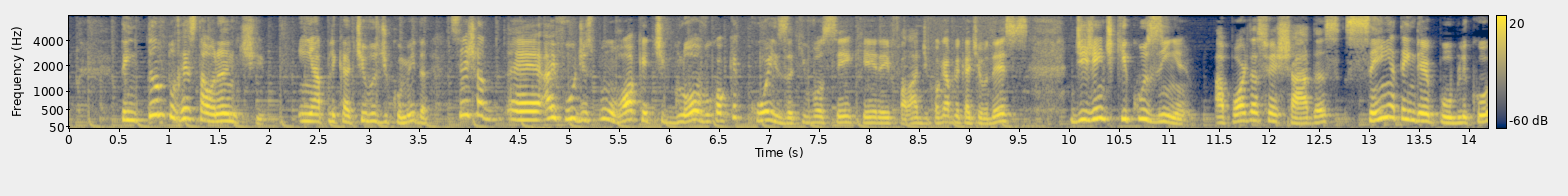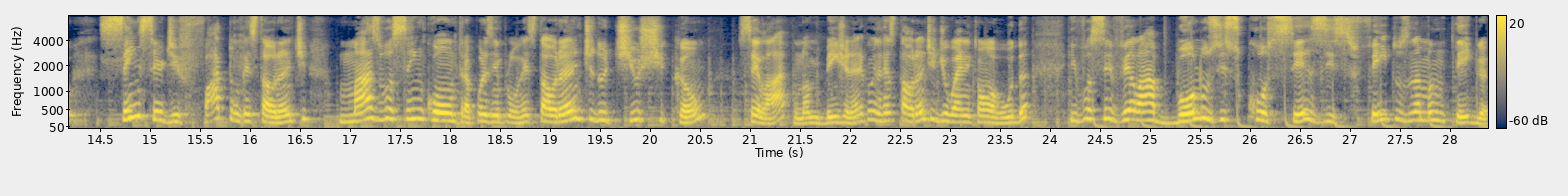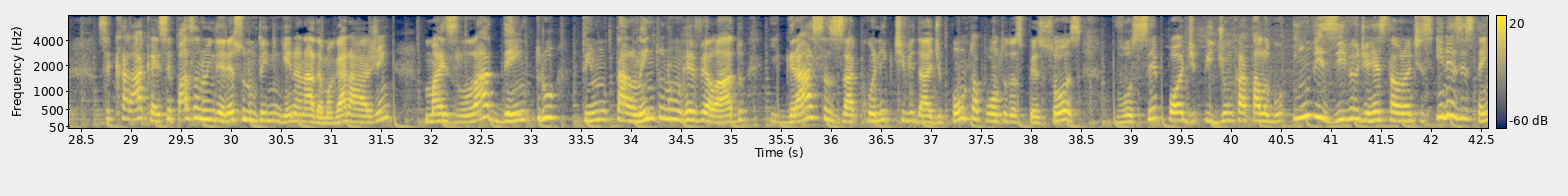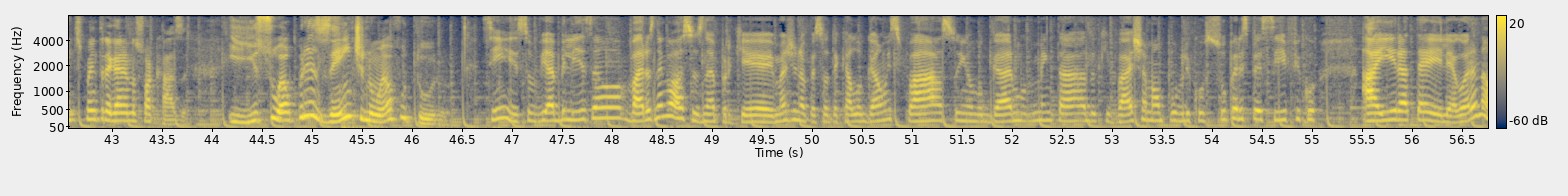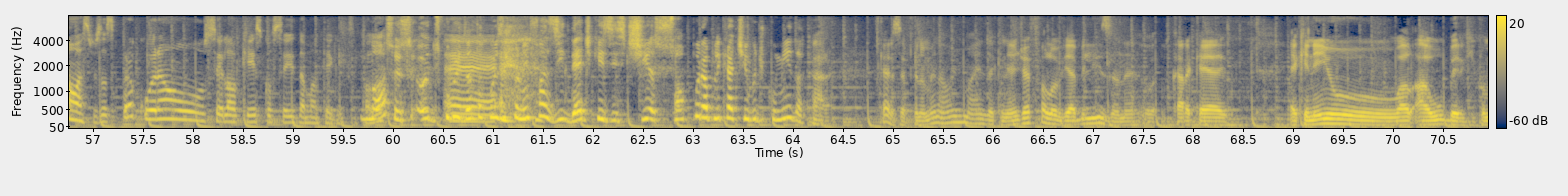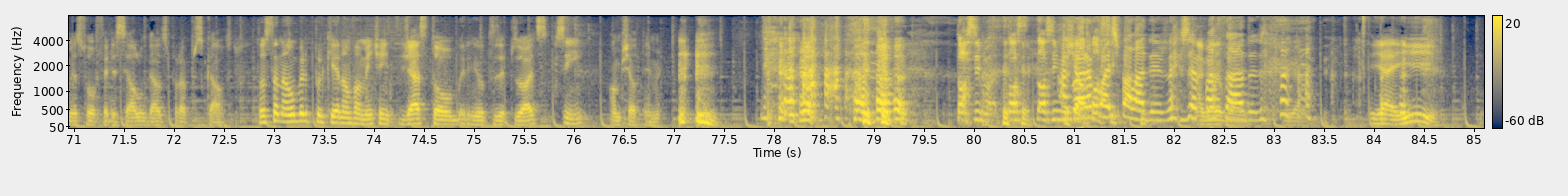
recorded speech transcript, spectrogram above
Tem tanto restaurante em aplicativos de comida, seja é, iFood, Spoon Rocket, Glovo, qualquer coisa que você queira falar de qualquer aplicativo desses, de gente que cozinha a portas fechadas, sem atender público, sem ser de fato um restaurante, mas você encontra, por exemplo, o restaurante do tio Chicão, sei lá, um nome bem genérico, um restaurante de Wellington Arruda, e você vê lá bolos escoceses feitos na manteiga. Você, caraca, aí você passa no endereço, não tem ninguém, não é nada, é uma garagem, mas lá dentro tem um talento não revelado e graças à conectividade ponto a ponto das pessoas, você pode pedir um catálogo invisível de restaurantes inexistentes para entregarem na sua casa. E isso é o presente, não é o futuro. Sim, isso viabiliza vários negócios, né? Porque imagina a pessoa ter que alugar um espaço em um lugar movimentado que vai chamar um público super específico a ir até ele. Agora não, as pessoas que procuram o sei lá o que escocês da manteiga. Que você falou. Nossa, isso- eu descobri É. tanta coisa que eu nem fazia ideia de que existia só por aplicativo de comida, cara. Cara, isso é fenomenal demais. É que nem a gente já falou, viabiliza, né? O cara quer. É que nem o, a a Uber que começou a oferecer alugar os próprios carros. Tô citando a Uber porque, novamente, a gente já citou a Uber em outros episódios. Sim. Ó, o Michel Temer. Tosse, tosse, tosse, Michel, Agora tosse. pode falar dele, né? Já é Agora passado. vai. E aí.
